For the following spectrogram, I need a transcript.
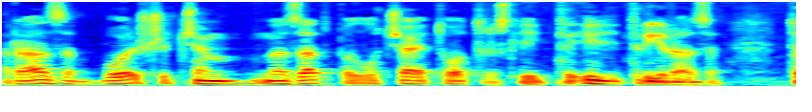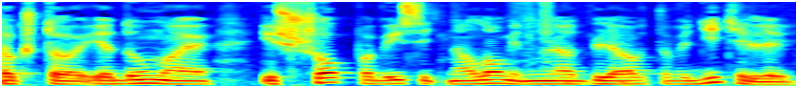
раза больше, чем назад получает отрасль, или три раза. Так что я думаю, еще повысить налоги для, для автоводителей,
